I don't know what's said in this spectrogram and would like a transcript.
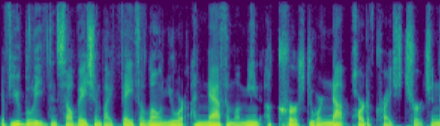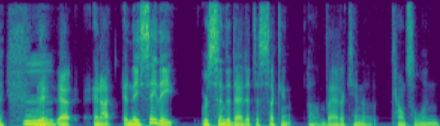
If you believed in salvation by faith alone, you were anathema, mean accursed. You were not part of Christ's church, and mm. they, that and I and they say they rescinded that at the Second um, Vatican uh, Council in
